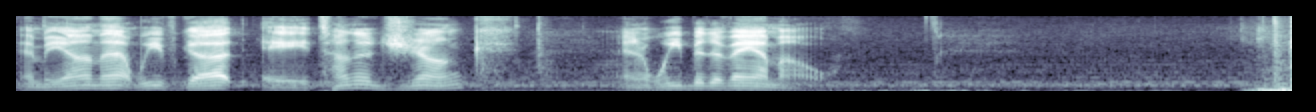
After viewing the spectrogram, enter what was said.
And beyond that, we've got a ton of junk and a wee bit of ammo. And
